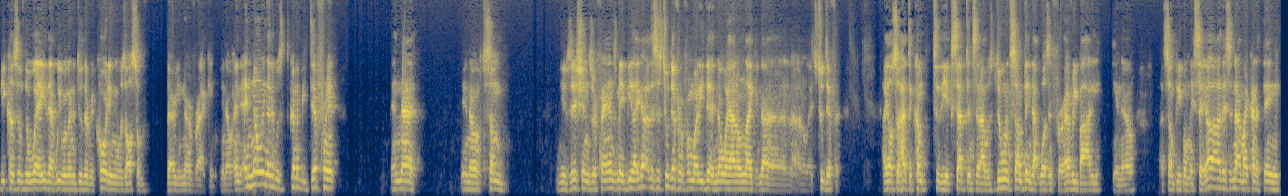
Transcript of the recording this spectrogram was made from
because of the way that we were going to do the recording, it was also very nerve wracking. You know, and and knowing that it was going to be different, and that you know some musicians or fans may be like, "Oh, this is too different from what he did. No way, I don't like it. No, no, no, no, don't. It's too different." I also had to come to the acceptance that I was doing something that wasn't for everybody. You know, Uh, some people may say, "Oh, this is not my kind of thing."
